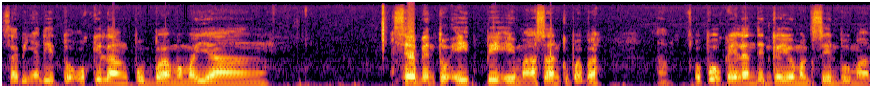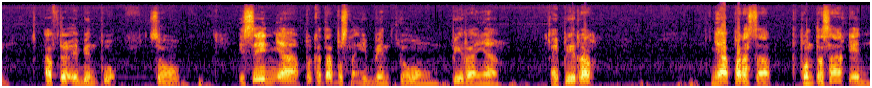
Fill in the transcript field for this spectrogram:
Sabi niya dito, okay lang po ba mamayang 7 to 8 p.m. Maasahan ko pa ba? Ah, opo, kailan din kayo mag-send po ma'am? After event po. So, isend niya pagkatapos ng event yung pira niya. Ay, pira niya para sa punta sa akin.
